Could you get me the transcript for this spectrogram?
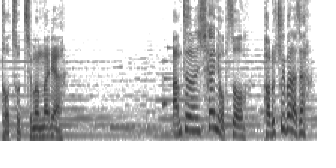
더 좋지만 말이야 암튼 시간이 없어 바로 출발하자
